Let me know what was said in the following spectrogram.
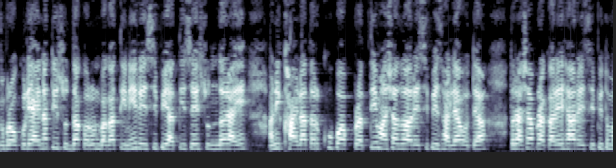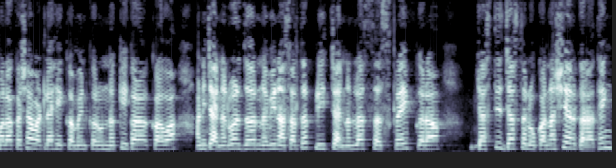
ब्रोकोली आहे ना ती सुद्धा करून बघा. तिन्ही रेसिपी अतिशय सुंदर आहे. आणि खायला तर खूप अप्रतिम अशा रेसिपी झाल्या होत्या. तर अशा प्रकारे ह्या रेसिपी तुम्हाला कशा वाटल्या हे कमेंट करून नक्की कळवा. आणि चॅनलवर जर नवीन असाल तर प्लीज चॅनलला सबस्क्राईब करा. जास्तीत जास्त लोकांना शेअर करा. थँक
